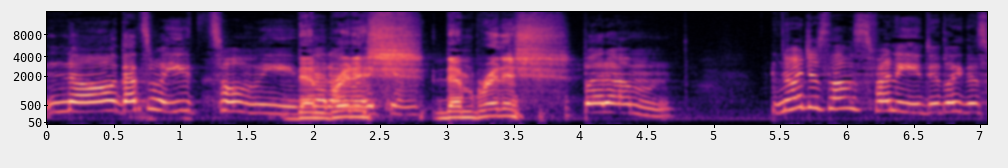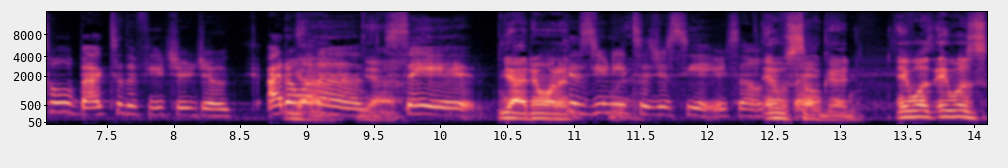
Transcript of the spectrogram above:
No, that's what you told me. them that British, I like them British. But um, no, I just thought it was funny. He did like this whole Back to the Future joke. I don't Yeah, want to yeah. say it Yeah, I don't want to. because you need to just see it yourself. It was so good. It was. It was.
